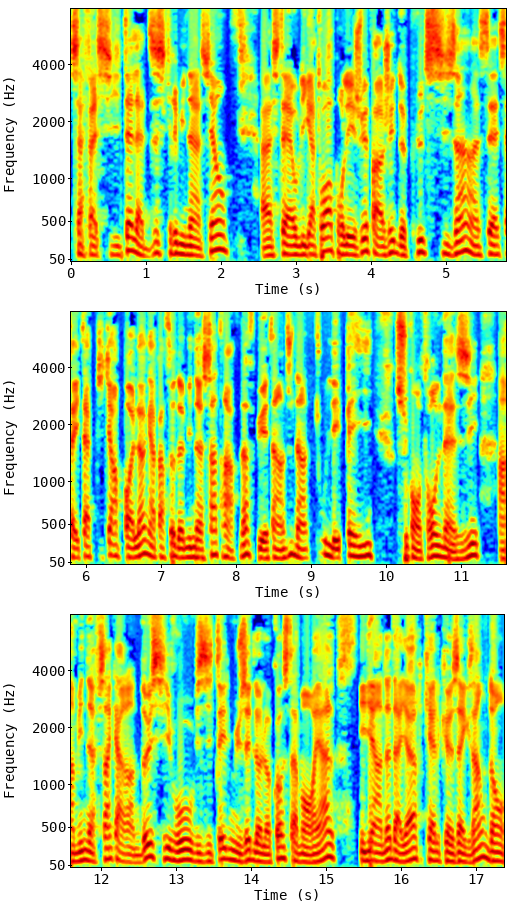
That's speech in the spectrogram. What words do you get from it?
ça facilitait la discrimination. Euh, c'était obligatoire pour les Juifs âgés de plus de six ans. Ça a été appliqué en Pologne à partir de 1939, puis étendu dans tous les pays sous contrôle nazi en 1942. Si vous visitez le musée de l'Holocauste à Montréal, il y en a d'ailleurs quelques exemples, dont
